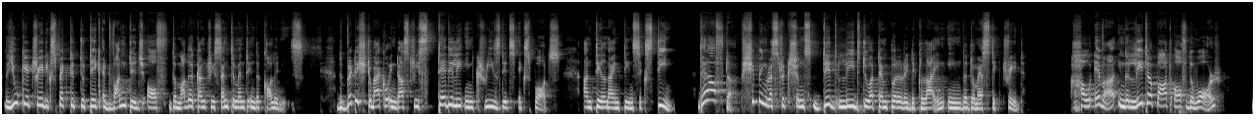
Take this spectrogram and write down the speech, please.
The UK trade expected to take advantage of the mother country sentiment in the colonies. The British tobacco industry steadily increased its exports until 1916. Thereafter, shipping restrictions did lead to a temporary decline in the domestic trade. However, in the later part of the war,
